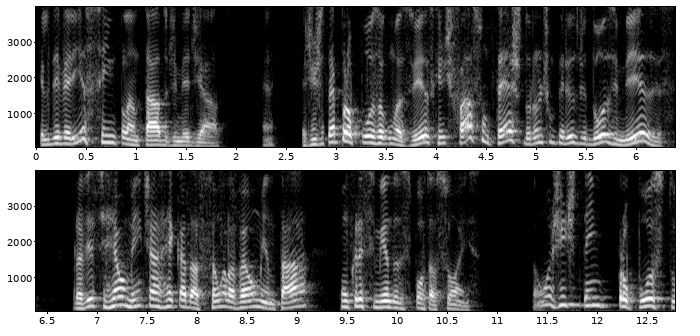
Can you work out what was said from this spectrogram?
que ele deveria ser implantado de imediato. Né? A gente até propôs algumas vezes que a gente faça um teste durante um período de 12 meses para ver se realmente a arrecadação ela vai aumentar com o crescimento das exportações. Então, a gente tem proposto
